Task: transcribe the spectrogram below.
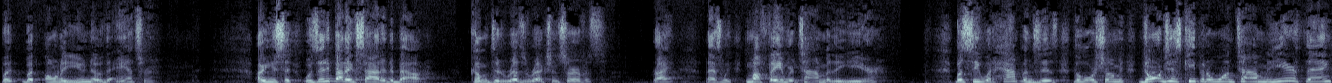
but, but only you know the answer. Are you, was anybody excited about coming to the resurrection service? Right? Last week, my favorite time of the year. But see, what happens is the Lord showed me, don't just keep it a one time a year thing.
